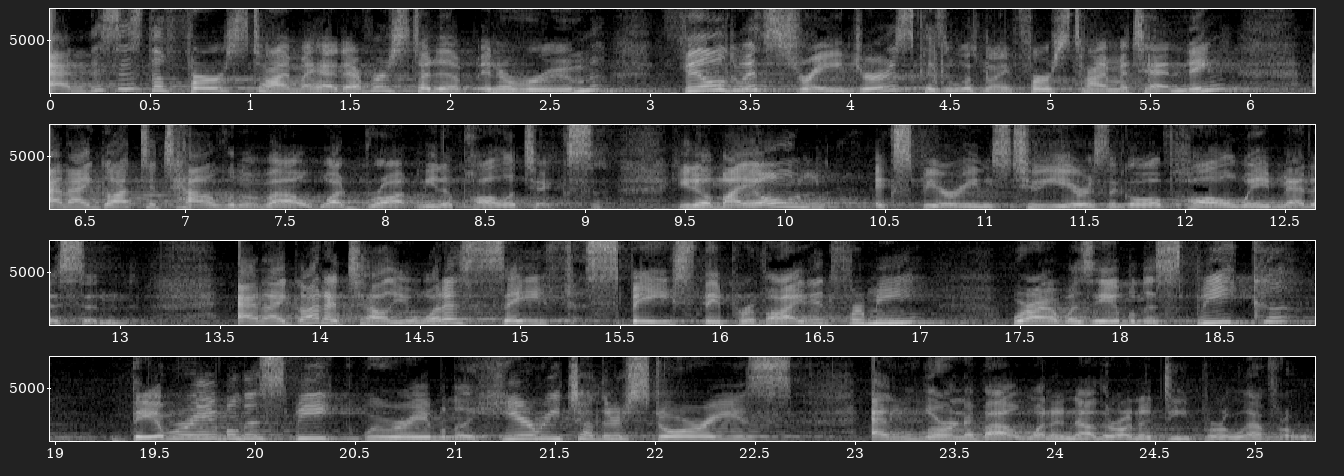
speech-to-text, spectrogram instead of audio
and this is the first time I had ever stood up in a room filled with strangers, because it was my first time attending, and I got to tell them about what brought me to politics. You know, my own experience two years ago of hallway medicine. And I got to tell you, what a safe space they provided for me, where I was able to speak, they were able to speak, we were able to hear each other's stories, and learn about one another on a deeper level.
